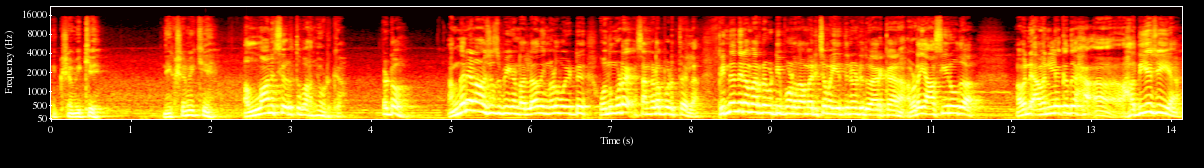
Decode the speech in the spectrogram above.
നീ ക്ഷമിക്കേ. നീ ക്ഷമിക്കേ. അള്ളാഹിനെ ചേർത്ത് പറഞ്ഞു കൊടുക്കുക. കേട്ടോ? അങ്ങനെയാണ് ആശ്വസിപ്പിക്കേണ്ട. അല്ലാതെ നിങ്ങൾ പോയിട്ട് ഒന്നും കൂടെ സങ്കടപ്പെടുത്തല്ല പിന്നെ എന്തിനാ മരണ വീട്ടിൽ പോണത്? ആ മരിച്ച മയ്യത്തിന് വേണ്ടി ദ്വാരക്കാനാ. അവിടെ യാസീനോദ അവൻ അവനിലേക്കത് ഹതിയ ചെയ്യുക.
